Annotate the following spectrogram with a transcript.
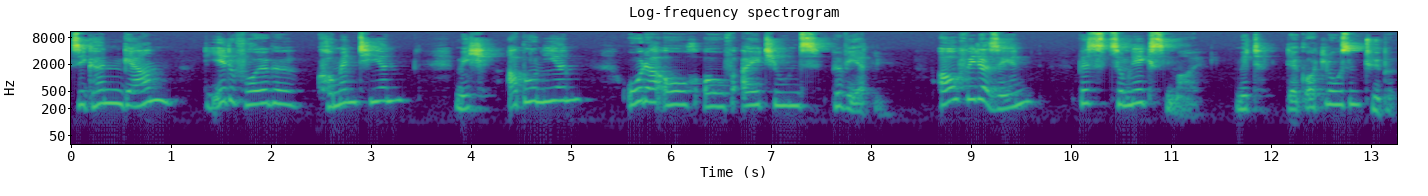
Sie können gern jede Folge kommentieren, mich abonnieren oder auch auf iTunes bewerten. Auf Wiedersehen, bis zum nächsten Mal mit der gottlosen Type.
